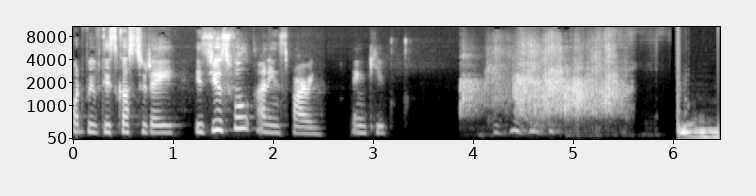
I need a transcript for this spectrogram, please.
what we've discussed today is useful and inspiring. Thank you.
